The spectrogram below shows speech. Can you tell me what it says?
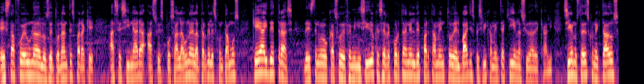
esta fue uno de los detonantes para que asesinara a su esposa. A la una de la tarde les contamos qué hay detrás de este nuevo caso de feminicidio que se reporta en el departamento del Valle, específicamente aquí en la ciudad de Cali. Sigan ustedes conectados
